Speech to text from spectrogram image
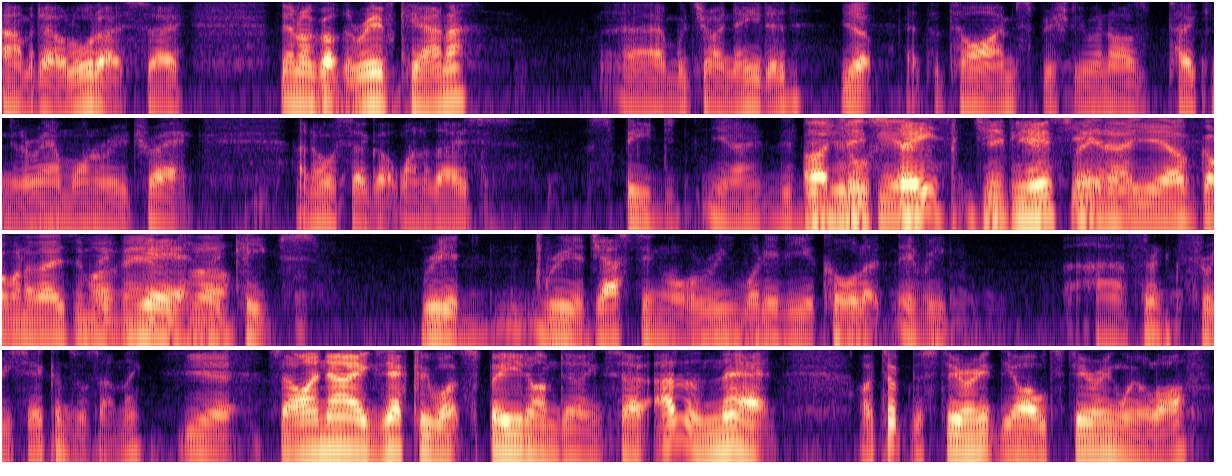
Armadale Auto. So then I got the rev counter, uh, which I needed Yep. at the time, especially when I was taking it around Wanneroo track. And also got one of those speed, you know, the Oh, digital GPS, speed. GPS, speed. yeah, uh, yeah, I've got one of those in my van yeah, as well. that keeps re- readjusting or re- whatever you call it every uh, th- three seconds or something. Yeah. So I know exactly what speed I'm doing. So other than that, I took the steering, the old steering wheel off.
